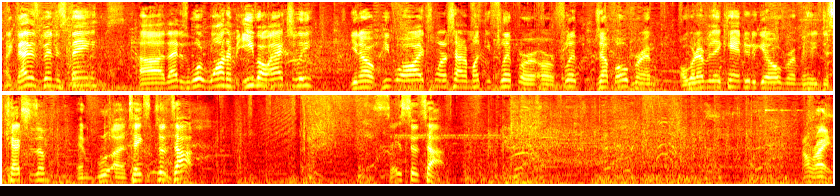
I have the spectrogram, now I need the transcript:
Like that has been his thing. Uh, that is what won him Evo. Actually, you know, people always want to try to monkey flip or, or flip jump over him or whatever they can do to get over him, and he just catches them and uh, takes him to the top. Takes to the top. All right.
